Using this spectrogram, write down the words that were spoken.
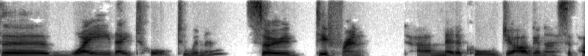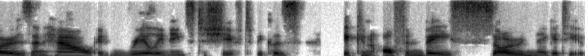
the way they talk to women. So different uh, medical jargon, I suppose, and how it really needs to shift because it can often be so negative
